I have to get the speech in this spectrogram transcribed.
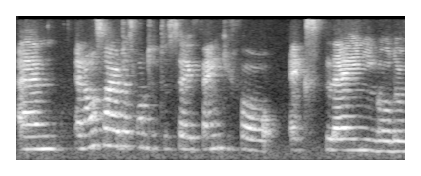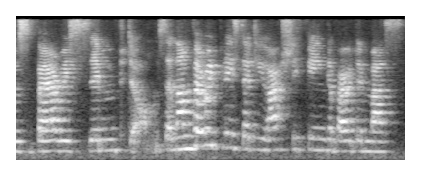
Um, and also i just wanted to say thank you for explaining all those various symptoms. And i'm very pleased that you actually think about them as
